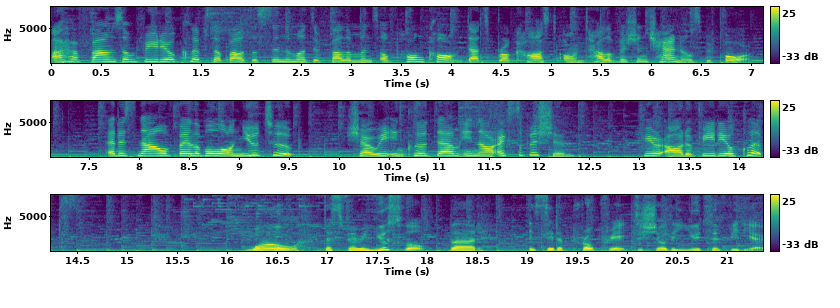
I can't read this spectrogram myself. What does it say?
I have found some video clips about the cinema development of Hong Kong that's broadcast on television channels before. It is now available on YouTube. Shall we include them in our exhibition? Here are the video clips. Whoa, that's very useful, but is it appropriate to show the YouTube video?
